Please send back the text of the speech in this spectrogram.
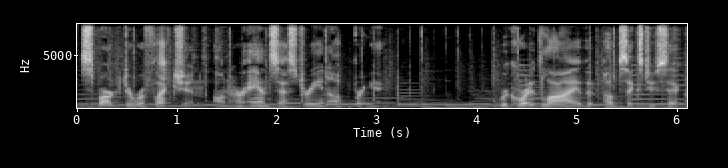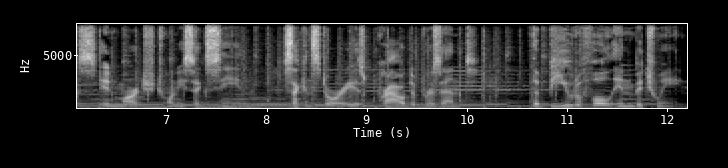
sparked a reflection on her ancestry and upbringing. Recorded live at Pub 626 in March 2016, Second Story is proud to present The Beautiful In Between.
